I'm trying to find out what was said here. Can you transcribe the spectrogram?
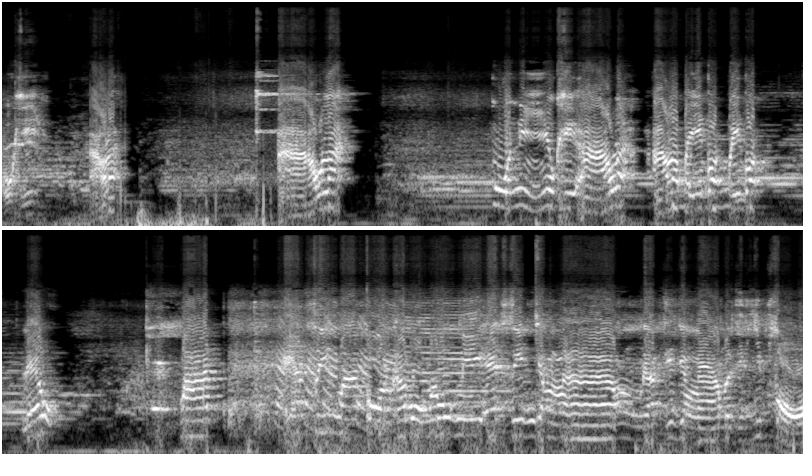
โอเค เอาละเอาละมวหนีโอเคเอาละเอาละไปก่อนไปก่อนแล้วปาดแอดซิมาก่อนครับผมลูกนี้แอด ซินยังงามแอดซินยังงามนาทีที่ยี่สิบสอง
